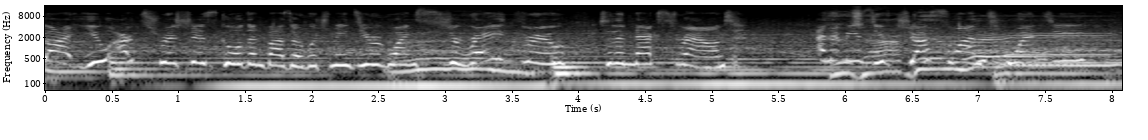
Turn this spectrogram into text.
You are Trish's golden buzzer, which means you're going straight through to the next round. And it means you've just won 20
